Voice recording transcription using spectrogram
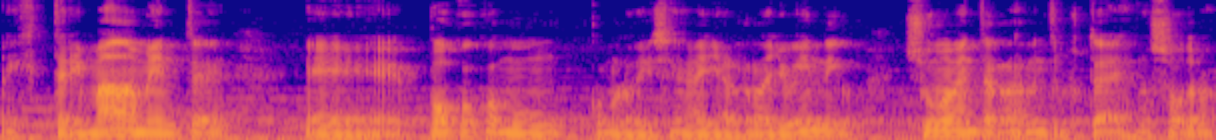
extremadamente eh, poco común, como lo dicen ahí, el rayo índigo, sumamente raro entre ustedes, nosotros.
